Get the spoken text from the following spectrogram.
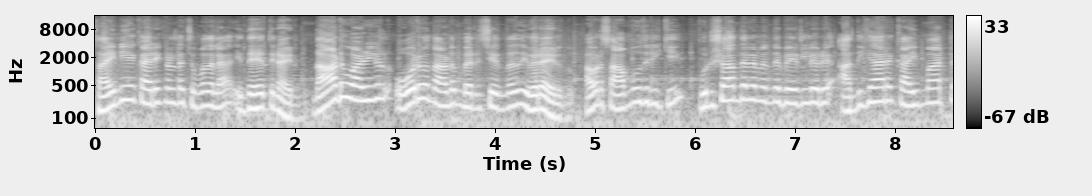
സൈനിക കാര്യങ്ങളുടെ ചുമതല ഇദ്ദേഹത്തിനായിരുന്നു. നാടുവാഴികൾ ഓരോ നാടും ഭരിച്ചിരുന്നത് ഇവരായിരുന്നു. അവർ സാമൂതിരിക്ക് പുരുഷാന്തരം എന്ന പേരിൽ ഒരു അധികാര കൈമാറ്റ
